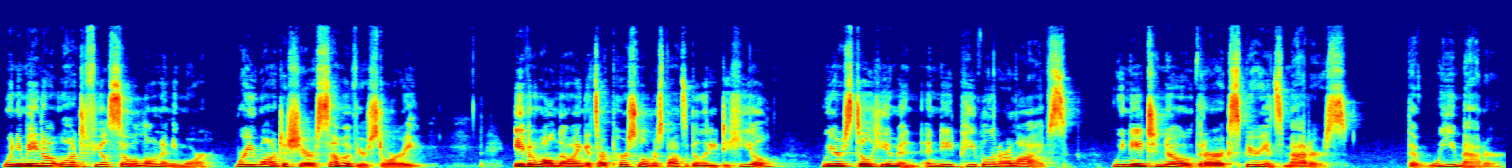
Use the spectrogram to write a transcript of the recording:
when you may not want to feel so alone anymore, where you want to share some of your story. Even while knowing it's our personal responsibility to heal, we are still human and need people in our lives. We need to know that our experience matters, that we matter.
